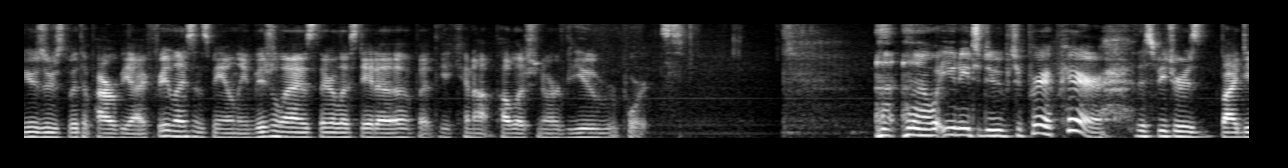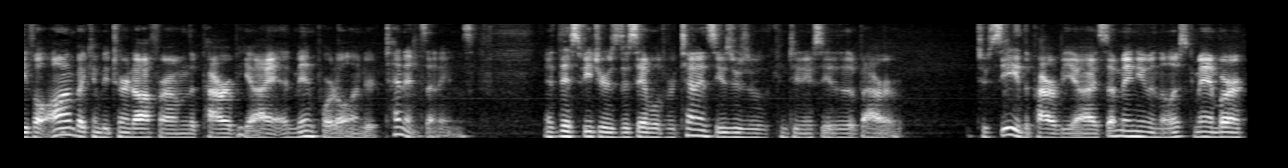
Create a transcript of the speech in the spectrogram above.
Users with a Power BI free license may only visualize their list data, but they cannot publish nor view reports. what you need to do to prepare. This feature is by default on, but can be turned off from the Power BI admin portal under tenant settings. If this feature is disabled for tenants, users will continue to see the power to see the Power BI submenu in the list command bar.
